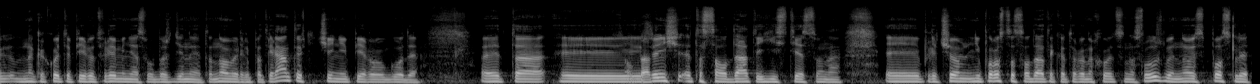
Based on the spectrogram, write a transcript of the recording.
на какой-то период времени освобождены. Это новые репатрианты в течение первого года это, э, женщ... это солдаты, естественно. Э, причем не просто солдаты, которые находятся на службе, но и после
